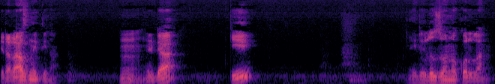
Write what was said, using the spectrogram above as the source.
এটা রাজনীতি না। হুম, এটা কি? এটা হলো জনকল্যাণ।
